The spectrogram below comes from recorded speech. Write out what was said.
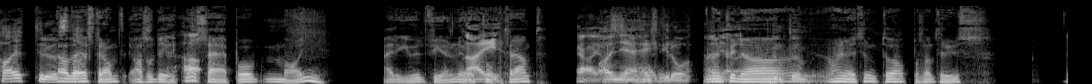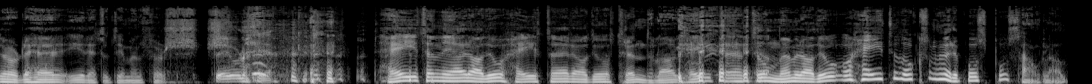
tight trus. Ja, det er stramt. Altså, det er jo ikke noe å se på mannen. Herregud, fyren er jo topptrent. Ja, ja, Han er helt grå. Han, han kunne ha Han ikke trengt å ha på seg trus. Du hørte det her i Retrotimen først. Det gjorde det. Hei til Nea Radio, hei til Radio Trøndelag, hei til Trondheim Radio, og hei til dere som hører på oss på SoundCloud.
